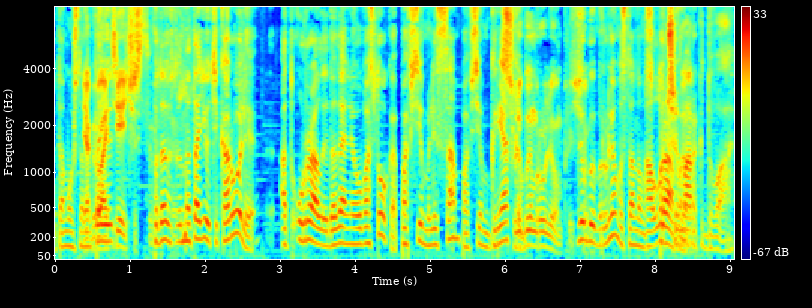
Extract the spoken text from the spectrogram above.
Потому что Я на говорю, отечественные. Потому что на Тойоте Короле от Урала и до Дальнего Востока по всем лесам, по всем грядкам. С любым рулем причем. С любым рулем в основном А справа. лучше Марк 2.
